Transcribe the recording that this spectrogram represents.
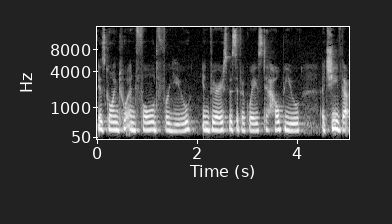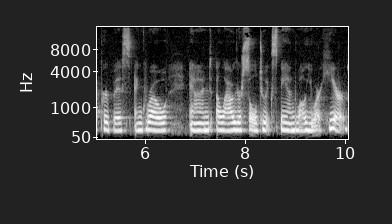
is going to unfold for you in very specific ways to help you achieve that purpose and grow and allow your soul to expand while you are here.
